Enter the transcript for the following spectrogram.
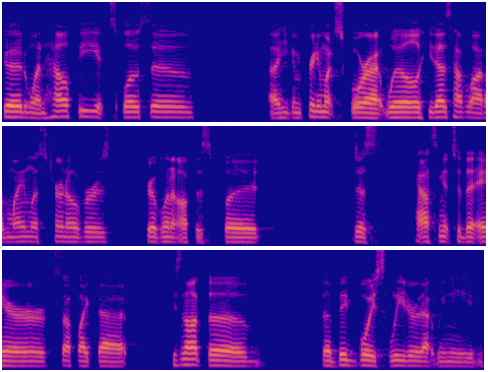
good when healthy, explosive. Uh, he can pretty much score at will. He does have a lot of mindless turnovers, dribbling it off his foot, just passing it to the air, stuff like that. He's not the the big voice leader that we need.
